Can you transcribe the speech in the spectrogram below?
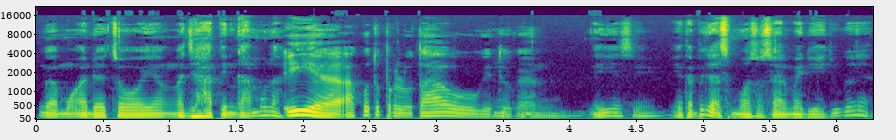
nggak mau ada cowok yang ngejahatin kamu lah. Iya, aku tuh perlu tahu gitu kan. Hmm, iya sih. Ya tapi nggak semua sosial media juga ya.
